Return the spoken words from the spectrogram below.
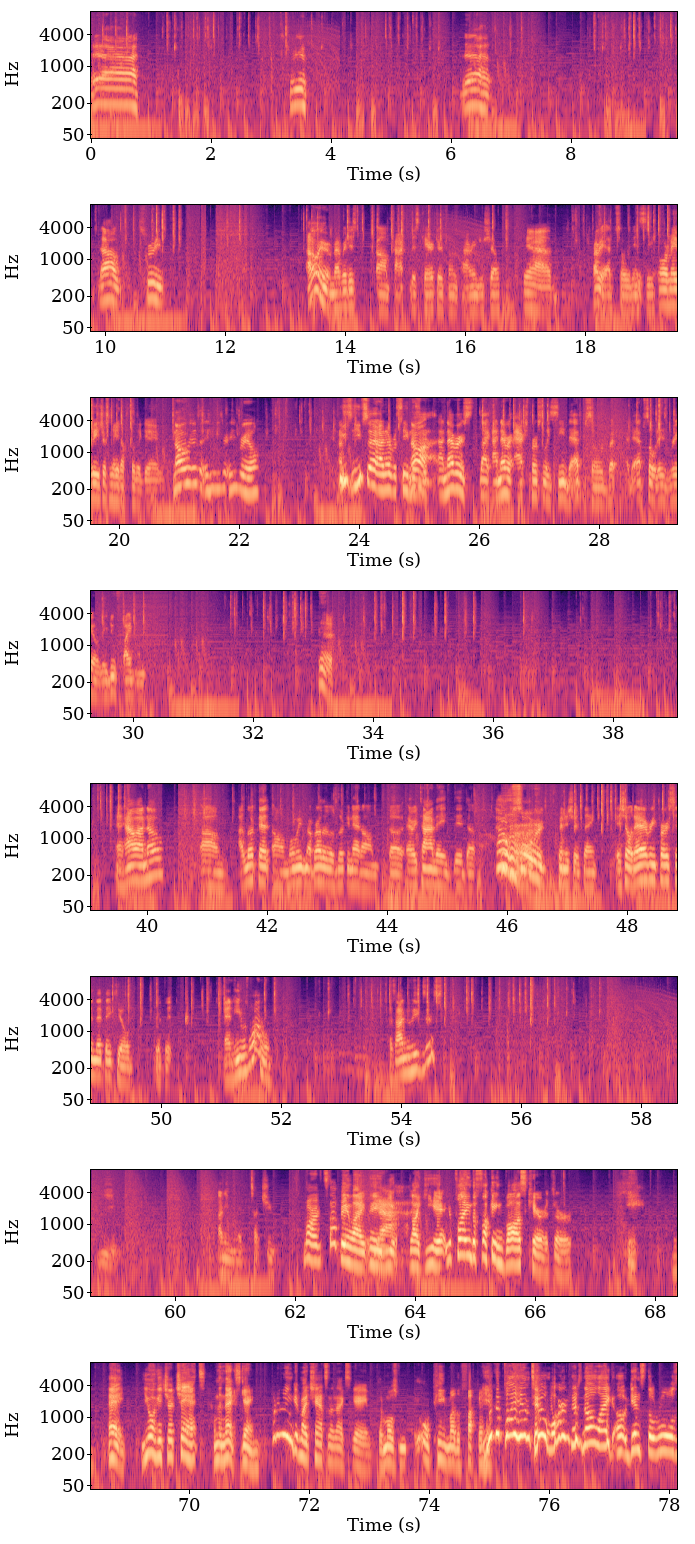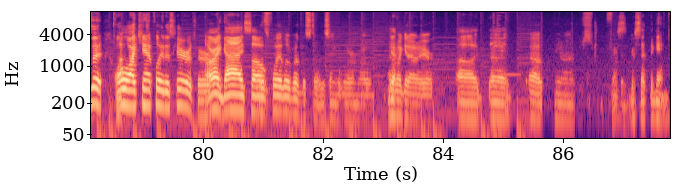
Yeah. Screw you. Yeah. No, screw you. I don't even remember this um this character from the Power Rangers show. Yeah, Probably episode we didn't see. or maybe he just made up for the game. No, he's, he's, he's real. You, you said I never seen No, this. I, I never like I never actually personally seen the episode, but the episode is real. They do fight him. Yeah. And how I know? Um, I looked at um when we, my brother was looking at um the every time they did the power sword finisher thing, it showed every person that they killed with it, and he was one of them. That's how I knew he exists. Yeah. I didn't even have to touch you. Mark, stop being like, eh, Yeah. yeah, like, yeah, you're playing the fucking boss character. Yeah. Hey, you will get your chance in the next game. What do you mean get my chance in the next game? The most OP motherfucker. You could play him too, Mark. There's no like oh, against the rules that oh I can't play this character. All right, guys. So Let's play a little bit of the start, the single player mode. How yeah. do I get out of here? Uh, uh, uh you know, just reset the game.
